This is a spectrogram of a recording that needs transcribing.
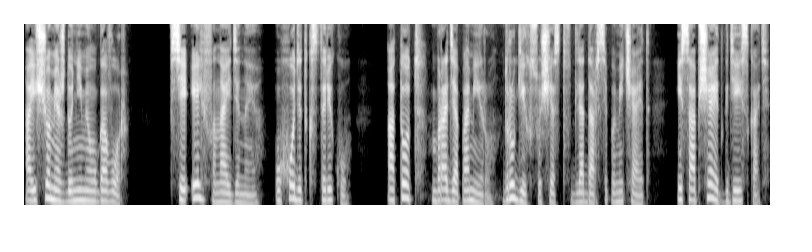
А еще между ними уговор. Все эльфы, найденные, уходят к старику, а тот, бродя по миру, других существ для Дарси помечает и сообщает, где искать.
